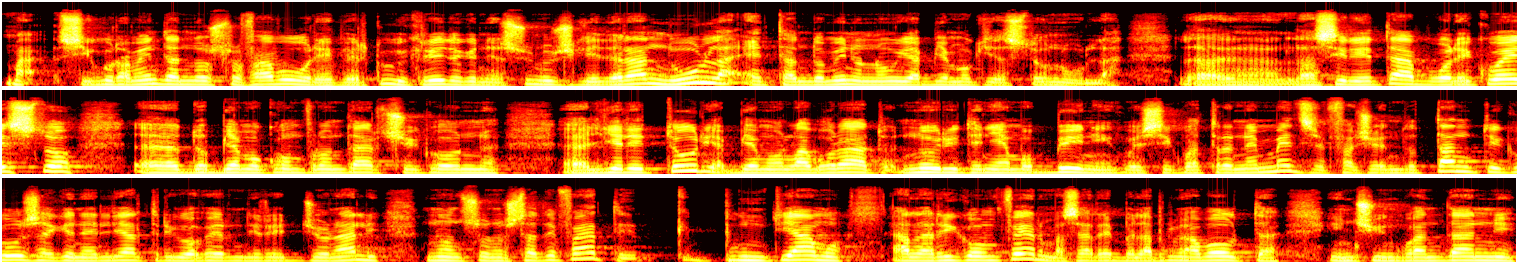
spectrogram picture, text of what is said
Ma sicuramente a nostro favore, per cui credo che nessuno ci chiederà nulla e tantomeno noi abbiamo chiesto nulla. La, la serietà vuole questo, eh, dobbiamo confrontarci con eh, gli elettori, abbiamo lavorato, noi riteniamo bene in questi quattro anni e mezzo, facendo tante cose che negli altri governi regionali non sono state fatte, puntiamo alla riconferma, sarebbe la prima volta in 50 anni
